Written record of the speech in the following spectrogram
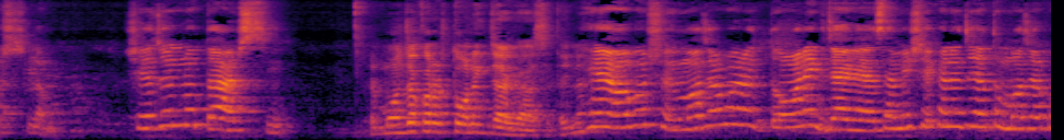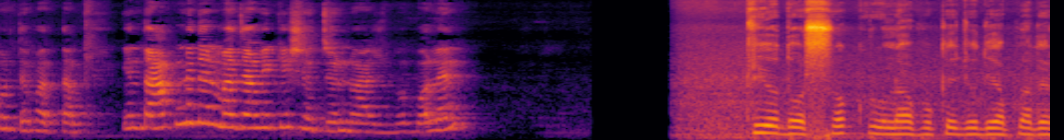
আসলাম। সেজন্য তো আসছি। মজা করার তো অনেক জায়গা আছে তাই না? হ্যাঁ অবশ্যই। মজা করার তো অনেক জায়গা আছে। আমি সেখানে যে এত মজা করতে পারতাম। কিন্তু আপনাদের মাঝে আমি কিসের জন্য আসব বলেন? প্রিয় দর্শক রুনাপুকে যদি আপনাদের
